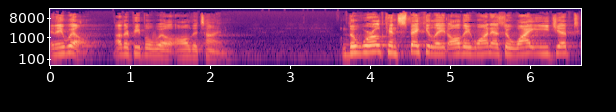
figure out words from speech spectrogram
and they will. Other people will all the time. The world can speculate all they want as to why Egypt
